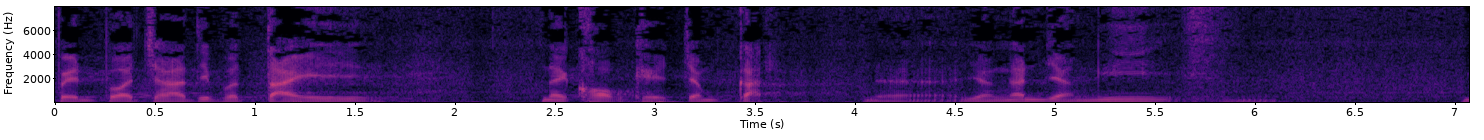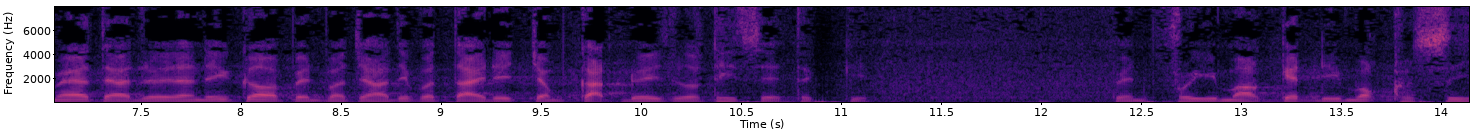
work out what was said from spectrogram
เป็นประชาธิปไตยในขอบเขตจำกัดนะอย่างนั้นอย่างนี้ แม้แต่โดยอันนี้ก็เป็นประชาธิปไตยได้จำกัดด้วยลัทธิเศรษฐกิจ เป็น free market democracy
